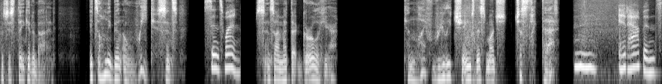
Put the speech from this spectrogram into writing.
was just thinking about it. It's only been a week since Since when? Since I met that girl here. Can life really change this much just like that? Hmm, it happens.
